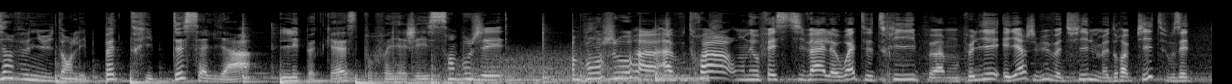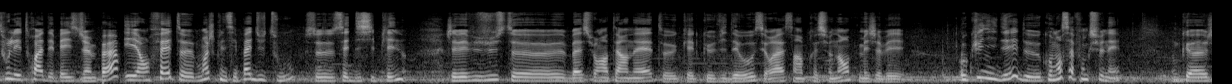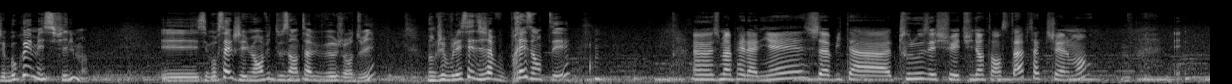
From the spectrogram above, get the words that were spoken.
Bienvenue dans les pod trips de Salia, les podcasts pour voyager sans bouger. Bonjour à, vous trois, on est au festival What Trip à Montpellier et hier j'ai vu votre film Drop It, vous êtes tous les trois des base jumpers et en fait euh, moi je connaissais pas du tout cette discipline, j'avais vu juste euh, bah, sur internet euh, quelques vidéos, c'est vrai c'est impressionnant mais j'avais aucune idée de comment ça fonctionnait. Donc j'ai beaucoup aimé ce film et c'est pour ça que j'ai eu envie de vous interviewer aujourd'hui. Donc je vais vous laisser déjà vous présenter. je m'appelle Agnès, j'habite à Toulouse et je suis étudiante en STAPS actuellement.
